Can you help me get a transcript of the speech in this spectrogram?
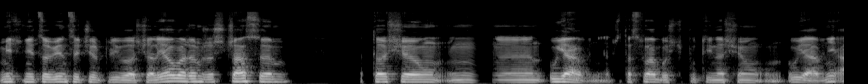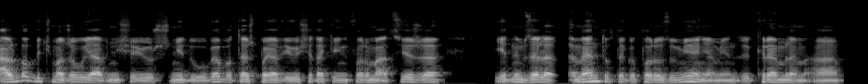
mieć nieco więcej cierpliwości, ale ja uważam, że z czasem to się mm, e, ujawni. Znaczy ta słabość Putina się ujawni, albo być może ujawni się już niedługo, bo też pojawiły się takie informacje, że jednym z elementów tego porozumienia między Kremlem a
